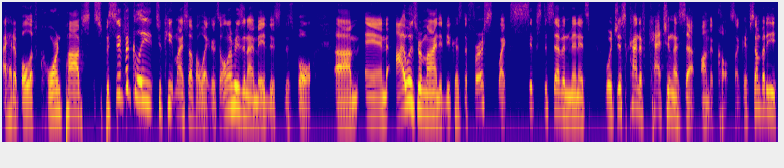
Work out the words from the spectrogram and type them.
I had a bowl of corn pops specifically to keep myself awake. That's the only reason I made this this bowl. Um, and I was reminded because the first like six to seven minutes were just kind of catching us up on the Colts. Like if somebody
